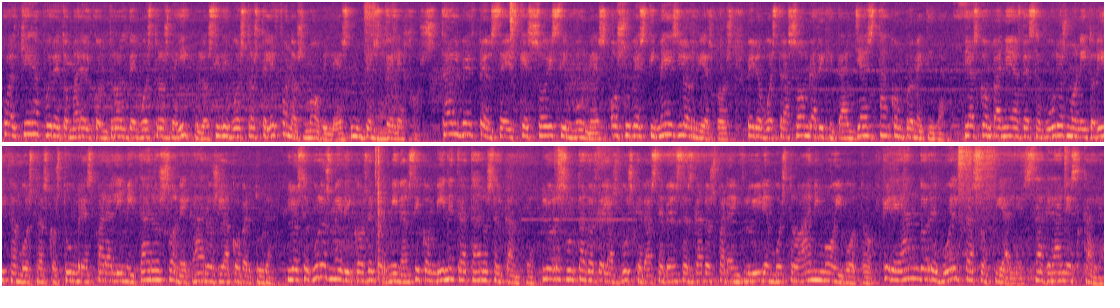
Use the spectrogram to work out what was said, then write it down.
Cualquiera puede tomar el control de vuestros vehículos y de vuestros teléfonos móviles desde lejos. Tal vez penséis que sois inmunes o subestiméis los riesgos, pero vuestra sombra digital ya está comprometida. Las compañías de seguros monitorizan vuestras costumbres para limitaros o negaros la cobertura. Los seguros médicos determinan si conviene trataros el cáncer. Los resultados de las búsquedas se ven sesgados para influir en vuestro ánimo y voto, creando revueltas sociales a gran escala.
